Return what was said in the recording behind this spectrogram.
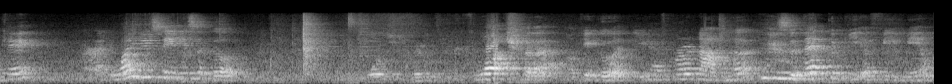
Okay? Alright, why do you say this a girl? Watch her. Watch her. Okay, good. You have pronounced her. So that could be a female.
